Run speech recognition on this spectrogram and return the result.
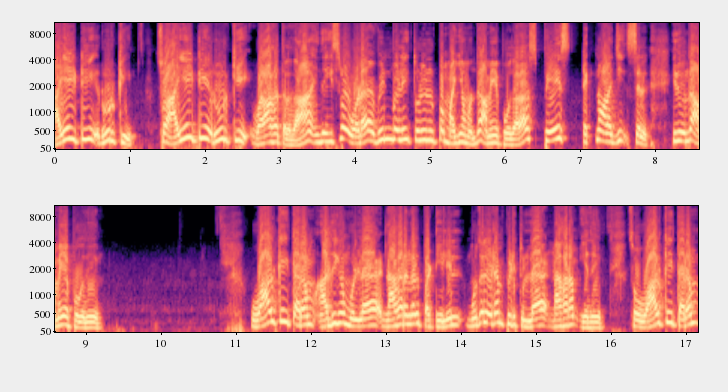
IIT Roorkee. So IIT Roorkee வளாகத்தில் தான் இந்த இஸ்ரோவோட விண்வெளி தொழில்நுட்ப மையம் வந்து அமைய போகுது அதாவது ஸ்பேஸ் டெக்னாலஜி செல் இது வந்து அமைய போகுது வாழ்க்கை தரம் அதிகம் உள்ள நகரங்கள் பட்டியலில் முதலிடம் பிடித்துள்ள நகரம் எது? ஸோ வாழ்க்கை தரம்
